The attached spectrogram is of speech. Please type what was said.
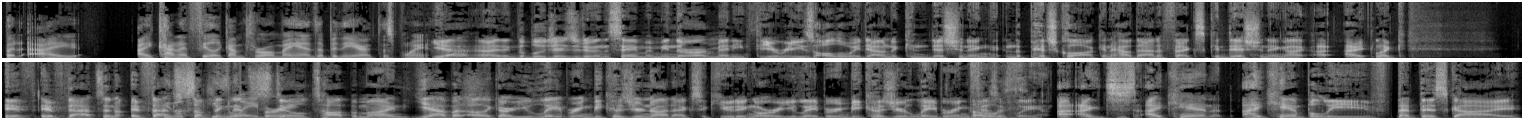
But I I kind of feel like I'm throwing my hands up in the air at this point. Yeah, and I think the Blue Jays are doing the same. I mean, there are many theories all the way down to conditioning and the pitch clock and how that affects conditioning. I, I, I like if if that's an if that's looks like something that's laboring. still top of mind. Yeah, but uh, like, are you laboring because you're not executing, or are you laboring because you're laboring Both? physically? I, I just I can't I can't believe that this guy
